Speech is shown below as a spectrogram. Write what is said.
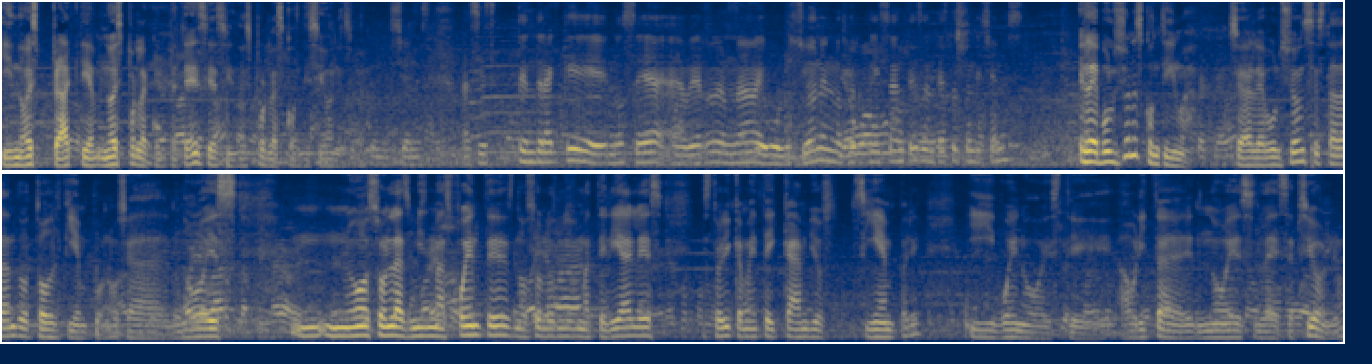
y no es práctica, no es por la competencia, sino es por las condiciones. Así es, tendrá que, no sé, haber una evolución en los fertilizantes ante estas condiciones. La evolución es continua, o sea, la evolución se está dando todo el tiempo, ¿no? O sea, no es, no son las mismas fuentes, no son los mismos materiales, históricamente hay cambios siempre y bueno, este, ahorita no es la excepción, ¿no?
